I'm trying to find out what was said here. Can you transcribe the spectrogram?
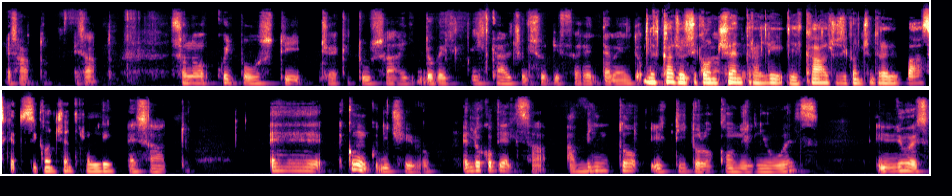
Esatto, esatto. Sono quei posti, cioè, che tu sai dove il, il calcio è vissuto differentemente. Il calcio si concentra lì, il calcio si concentra lì, il basket si concentra lì. Esatto. E comunque dicevo, e Loco Bielsa ha vinto il titolo con il Newells. Il Newells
